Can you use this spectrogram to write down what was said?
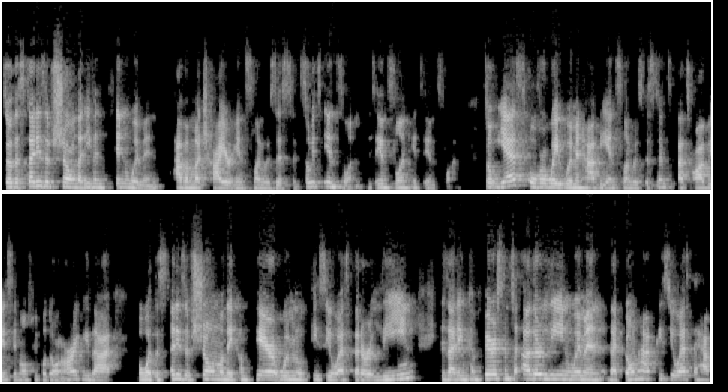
So the studies have shown that even thin women have a much higher insulin resistance. So it's insulin, it's insulin, it's insulin. So yes, overweight women have the insulin resistance. That's obvious, and most people don't argue that. But what the studies have shown when they compare women with PCOS that are lean is that in comparison to other lean women that don't have PCOS, they have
